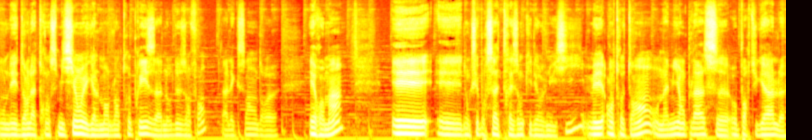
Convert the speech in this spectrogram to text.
on est dans la transmission également de l'entreprise à nos deux enfants, Alexandre et Romain. Et, donc c'est pour cette raison qu'il est revenu ici. Mais entre-temps, on a mis en place euh, au Portugal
